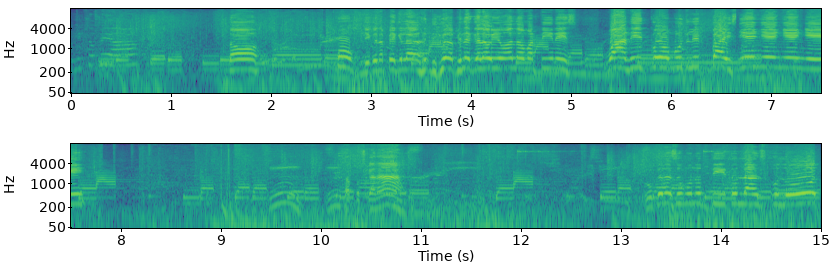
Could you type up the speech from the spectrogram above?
Dito ba ah? To! Poop! Di ko na pinagalaw, di ko na pinagalaw yung ano, Martinez. One hit ko, modulit vice. Nye, nye, nye, nye. Hmm, hmm, tapos ka na. Huwag ka na sumunod dito, Lance Kulot.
